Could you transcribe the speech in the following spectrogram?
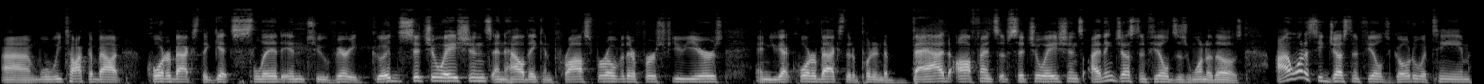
Um, when we talk about quarterbacks that get slid into very good situations and how they can prosper over their first few years, and you got quarterbacks that are put into bad offensive situations, I think Justin Fields is one of those. I want to see Justin Fields go to a team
